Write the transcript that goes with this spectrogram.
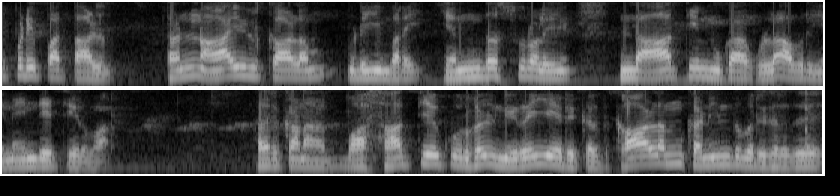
எப்படி பார்த்தாலும் தன் ஆயுள் காலம் முடியும் வரை எந்த சூழலையும் இந்த அதிமுகவுக்குள்ளே அவர் இணைந்தே தீர்வார். அதற்கான வா- சாத்தியக்கூறுகள் நிறைய இருக்கிறது. காலம் கனிந்து வருகிறது.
